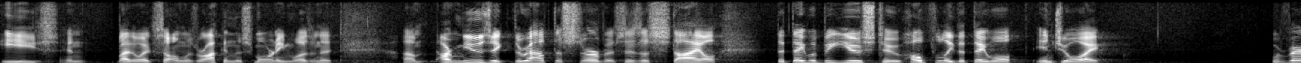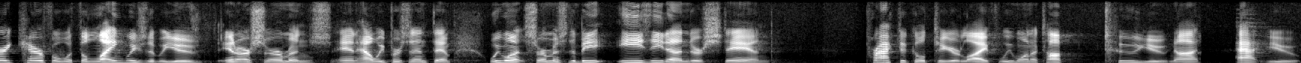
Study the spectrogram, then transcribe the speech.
ease. And by the way, the song was rocking this morning, wasn't it? Um, our music throughout the service is a style that they would be used to, hopefully, that they will enjoy. We're very careful with the language that we use in our sermons and how we present them. We want sermons to be easy to understand, practical to your life. We want to talk to you, not at you.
